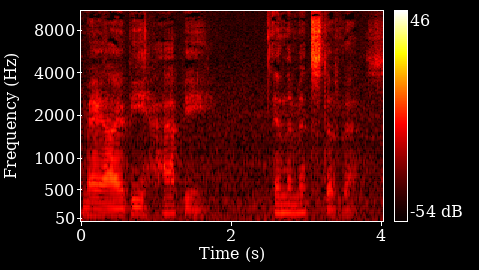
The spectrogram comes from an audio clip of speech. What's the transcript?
May I be happy in the midst of this.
